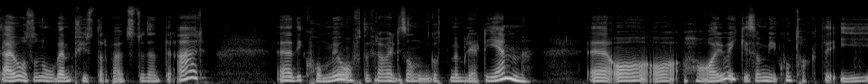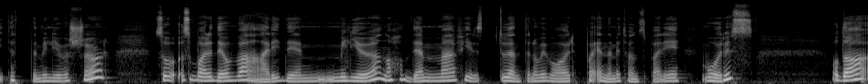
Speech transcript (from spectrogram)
Det er jo også noe hvem fysioterapeutstudenter er. Eh, De kommer jo ofte fra veldig sånn godt møblerte hjem. eh, Og, og har jo ikke så mye kontakter i dette miljøet sjøl. Så, så bare det å være i det miljøet Nå hadde jeg med fire studenter når vi var på NM i Tønsberg i våres. Og da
